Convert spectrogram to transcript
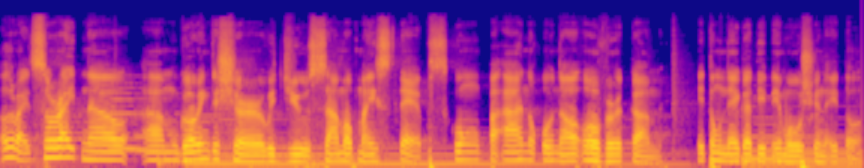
Alright, so right now, I'm going to share with you some of my steps kung paano ko na-overcome itong negative emotion na ito.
